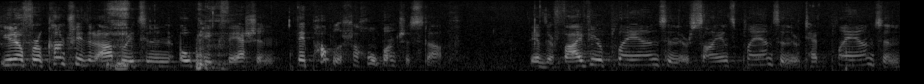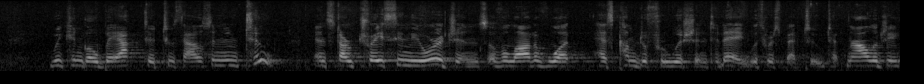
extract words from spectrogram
You know, for a country that operates in an opaque fashion, they publish a whole bunch of stuff. They have their five year plans and their science plans and their tech plans, and we can go back to 2002 and start tracing the origins of a lot of what has come to fruition today with respect to technology,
